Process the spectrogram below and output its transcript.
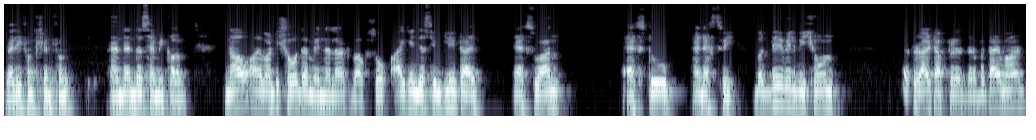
value function from and then the semicolon. Now i want to show them in alert box. So i can just simply type x1 x2 and x3 but they will be shown right after the but i want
